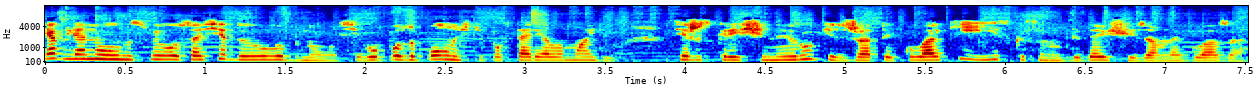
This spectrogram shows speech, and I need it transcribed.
Я глянула на своего соседа и улыбнулась. Его поза полностью повторяла мою. Те же скрещенные руки, сжатые кулаки и искоса наблюдающие за мной глаза.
